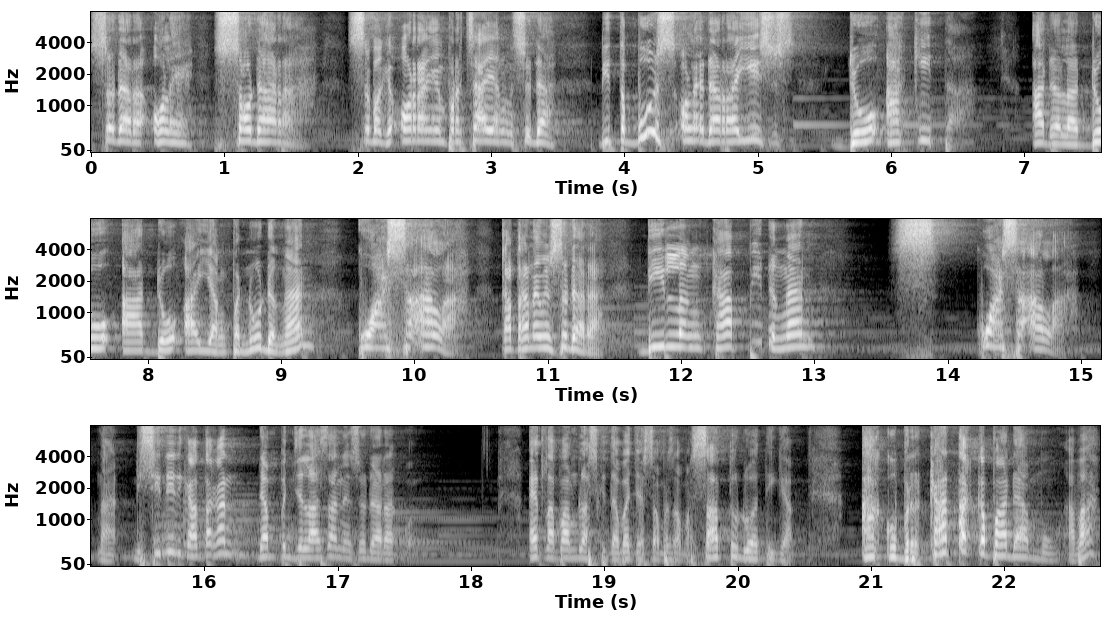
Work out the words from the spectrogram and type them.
saudara oleh saudara sebagai orang yang percaya yang sudah ditebus oleh darah Yesus, doa kita adalah doa-doa yang penuh dengan kuasa Allah. Katakan namanya saudara, dilengkapi dengan kuasa Allah. Nah, di sini dikatakan dan penjelasannya saudaraku. Ayat 18 kita baca sama-sama. 1, 2, 3. Aku berkata kepadamu, apa?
